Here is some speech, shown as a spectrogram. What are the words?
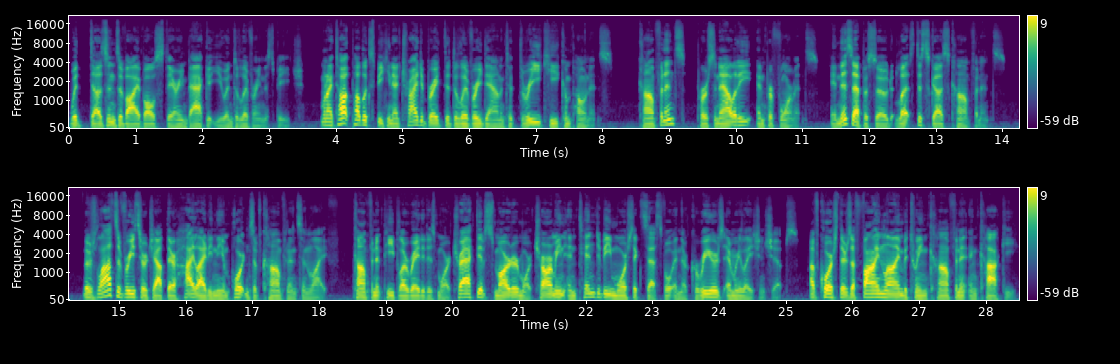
with dozens of eyeballs staring back at you and delivering the speech. When I taught public speaking, I tried to break the delivery down into three key components confidence, personality, and performance. In this episode, let's discuss confidence. There's lots of research out there highlighting the importance of confidence in life. Confident people are rated as more attractive, smarter, more charming, and tend to be more successful in their careers and relationships. Of course, there's a fine line between confident and cocky,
